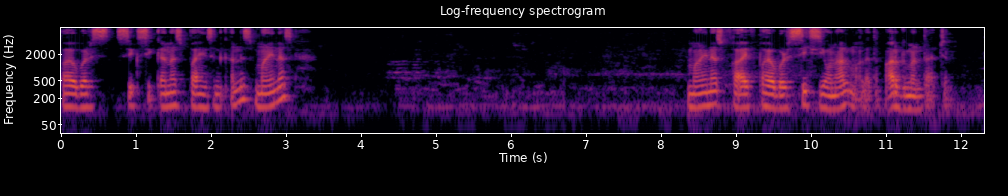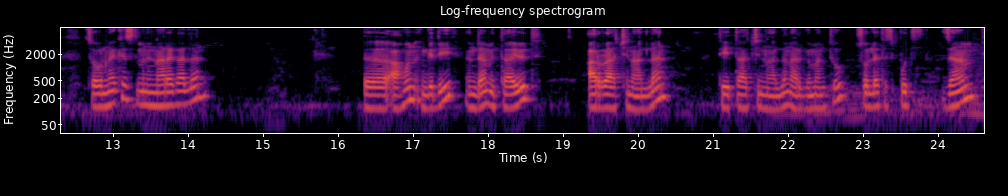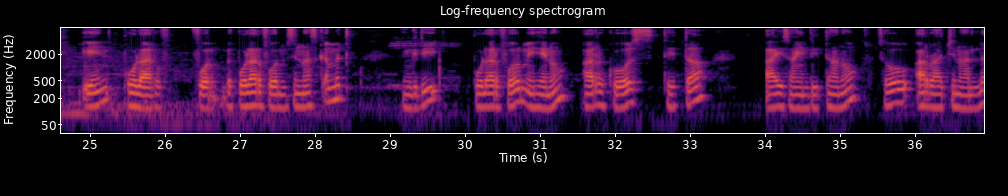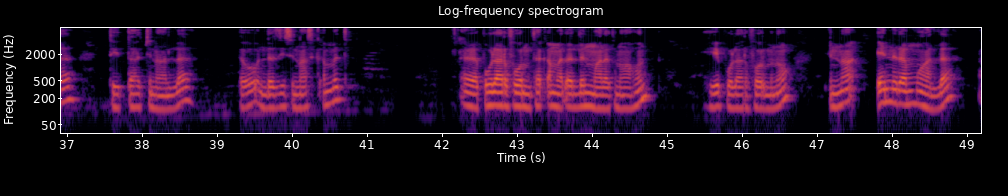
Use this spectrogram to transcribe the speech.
pi over six ሲቀነስ pi ን ስንቀንስ minus minus five pi over six ይሆናል ማለት ነው argument ኣችን። so next ምን እናደርጋለን? አሁን እንግዲህ እንደምታዩት r ኣችን አለን theta ኣችን አለን argument ኡ so let's put them in polar form። በ polar form ስናስቀምጥ እንግዲህ polar form ይሄ ነው። r cos theta i sine theta ነው። so r ኣችን አለ theta ኣችን አለ። እንደዚህ ስናስቀምጥ polar form ተቀመጠልን ማለት ነው። አሁን ይሄ polar form ነው እና n ደግሞ አለ።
